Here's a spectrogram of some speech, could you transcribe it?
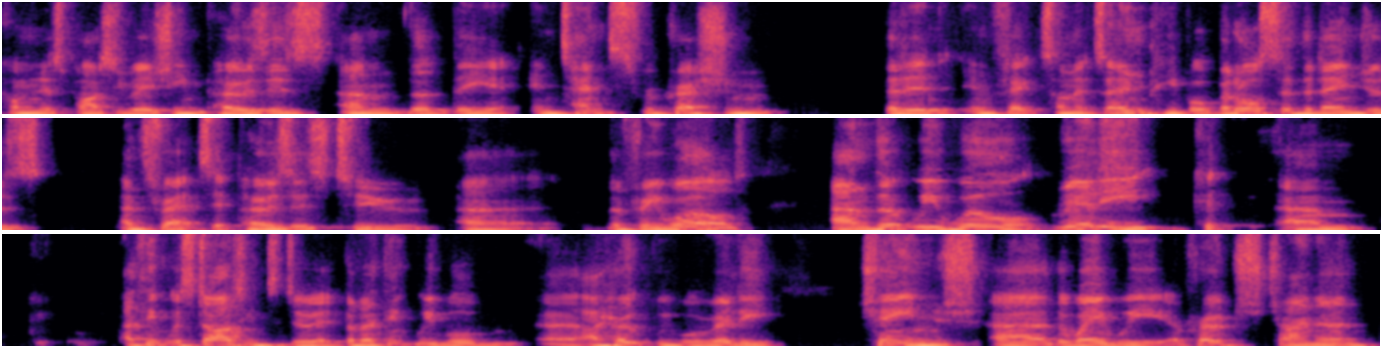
Communist Party regime poses, um, the, the intense repression that it inflicts on its own people, but also the dangers and threats it poses to uh, the free world, and that we will really. Um, I think we're starting to do it, but I think we will. Uh, I hope we will really change uh, the way we approach China and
